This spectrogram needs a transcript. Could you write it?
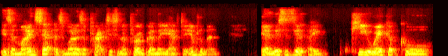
is a mindset as well as a practice and a program that you have to implement. And this is a, a key wake up call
